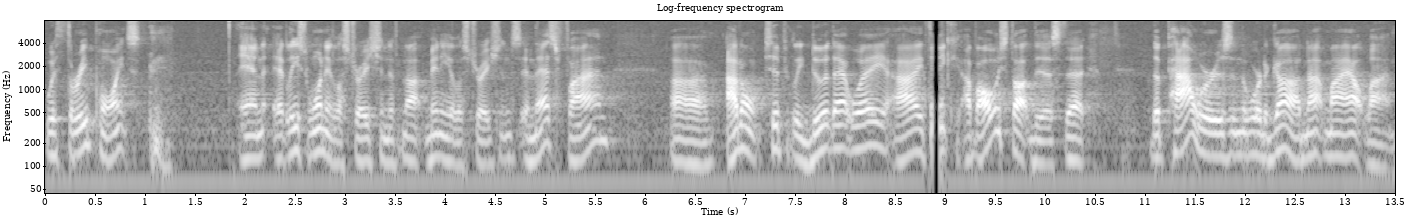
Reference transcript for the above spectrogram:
with three points and at least one illustration, if not many illustrations, and that's fine. Uh, I don't typically do it that way. I think I've always thought this that the power is in the Word of God, not my outline,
